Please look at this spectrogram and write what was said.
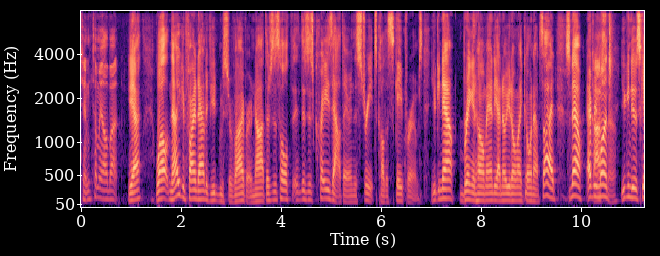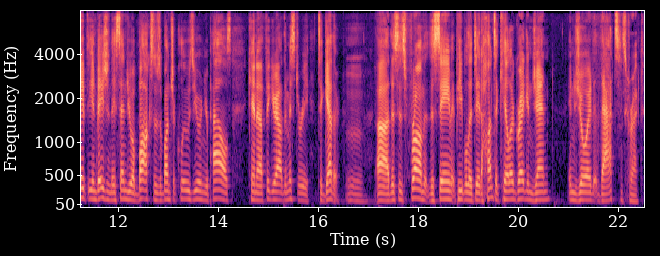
Tim, tell me all about. it. Yeah. Well, now you can find out if you'd survive or not. There's this whole th- there's this craze out there in the streets called escape rooms. You can now bring it home, Andy. I know you don't like going outside, so now every Gosh, month no. you can do Escape the Invasion. They send you a box. There's a bunch of clues. You and your pals can uh, figure out the mystery together. Mm. Uh, this is from the same people that did Hunt a Killer. Greg and Jen enjoyed that. That's correct.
